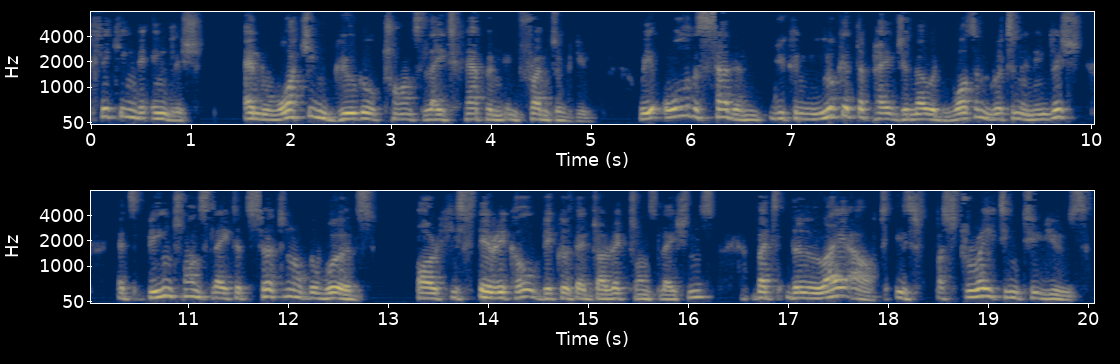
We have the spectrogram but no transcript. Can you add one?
clicking the English and watching Google Translate happen in front of you. Where all of a sudden you can look at the page and know it wasn't written in English. It's being translated. Certain of the words are hysterical because they're direct translations but the layout is frustrating to use.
